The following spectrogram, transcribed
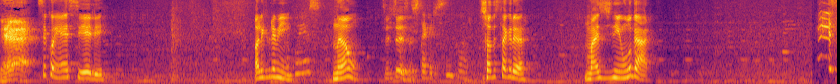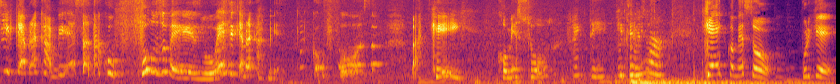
É! você conhece ele? Olha aqui pra Não mim. conheço. Não? Certeza? Instagram sim, claro. Só do Instagram. Mais de nenhum lugar. Quebra-cabeça tá confuso mesmo. Esse quebra-cabeça tá confuso. Baquei. Começou. Vai ter que terminar. Quem que começou? Por quê?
